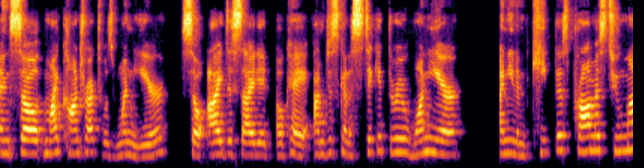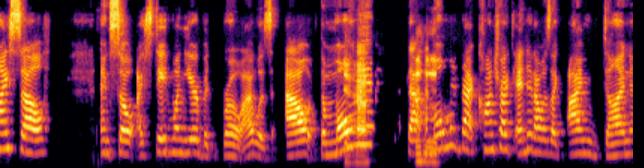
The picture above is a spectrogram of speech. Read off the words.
and so my contract was one year so I decided, okay, I'm just going to stick it through one year. I need to keep this promise to myself. And so I stayed one year, but bro, I was out the moment yeah. that mm-hmm. moment that contract ended. I was like, I'm done.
